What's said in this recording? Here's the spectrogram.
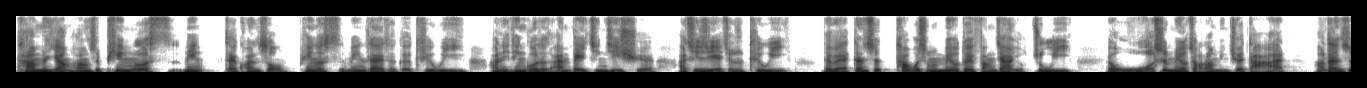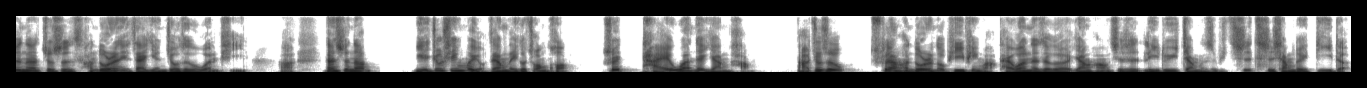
他们央行是拼了死命在宽松，拼了死命在这个 QE 啊，你听过这个安倍经济学啊，其实也就是 QE，对不对？但是他为什么没有对房价有注意？我是没有找到明确答案啊。但是呢，就是很多人也在研究这个问题啊。但是呢，也就是因为有这样的一个状况，所以台湾的央行啊，就是虽然很多人都批评嘛，台湾的这个央行其实利率降的是是是相对低的。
